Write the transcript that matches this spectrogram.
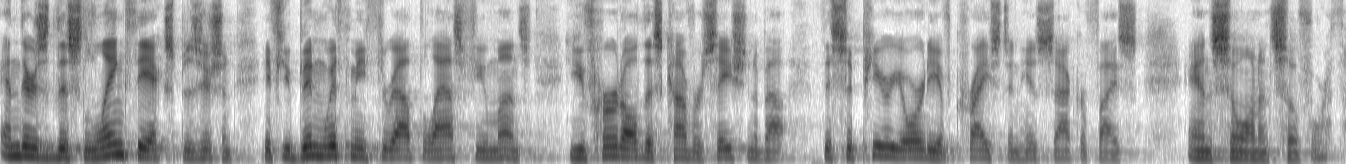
And there's this lengthy exposition. If you've been with me throughout the last few months, you've heard all this conversation about the superiority of Christ and his sacrifice, and so on and so forth.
